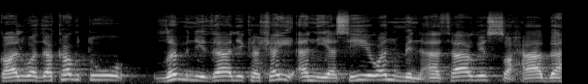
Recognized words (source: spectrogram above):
قال وذكرت ضمن ذلك شيئا يسيرا من آثار الصحابة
